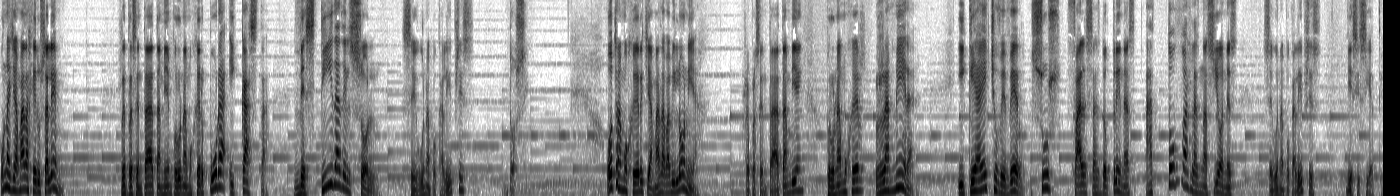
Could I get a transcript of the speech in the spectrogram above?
una llamada Jerusalén, representada también por una mujer pura y casta, vestida del sol, según Apocalipsis 12. Otra mujer llamada Babilonia, representada también por una mujer ramera y que ha hecho beber sus falsas doctrinas a todas las naciones, según Apocalipsis 17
